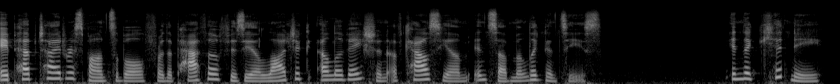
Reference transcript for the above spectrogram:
a peptide responsible for the pathophysiologic elevation of calcium in submalignancies. In the kidney,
